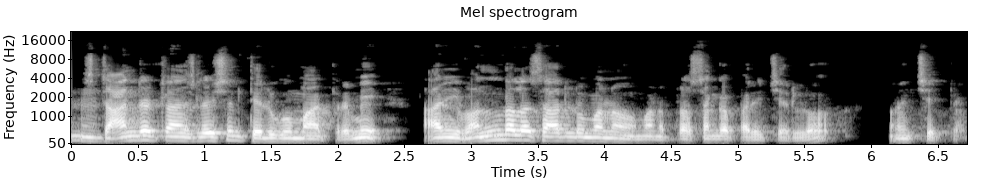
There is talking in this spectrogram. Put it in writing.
ఉమ్, స్టాండర్డ్ ట్రాన్స్లేషన్ తెలుగు మాత్రమే అని వందల సార్లు మనం మన ప్రసంగ పరిచయలో మనం చెప్పాం.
